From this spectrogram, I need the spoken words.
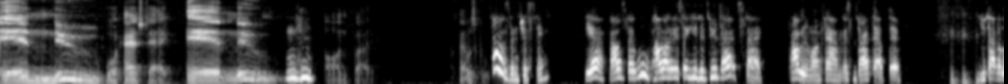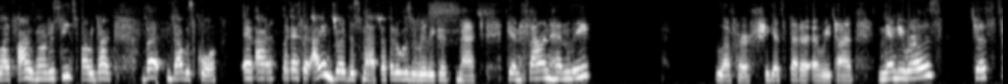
"and new" well hashtag and new mm-hmm. on fire. That was cool. That was interesting. Yeah, I was like, ooh, how long did it take you to do that side? Probably a long time. It's dark out there. You gotta light fires in order to see. It's probably dark. But that was cool. And I like I said, I enjoyed this match. I thought it was a really good match. Again, Fallon Henley, love her. She gets better every time. Mandy Rose just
